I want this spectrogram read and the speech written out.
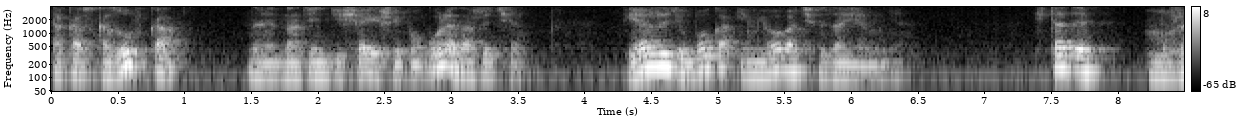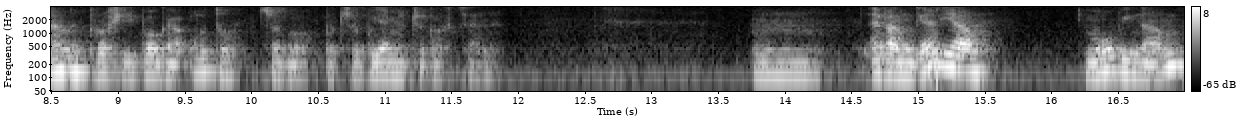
taka wskazówka na- na dzień dzisiejszy i w ogóle na życie. Wierzyć w Boga i miłować się wzajemnie. I wtedy możemy prosić Boga o to, czego potrzebujemy, czego chcemy. Mm, Ewangelia mówi nam,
